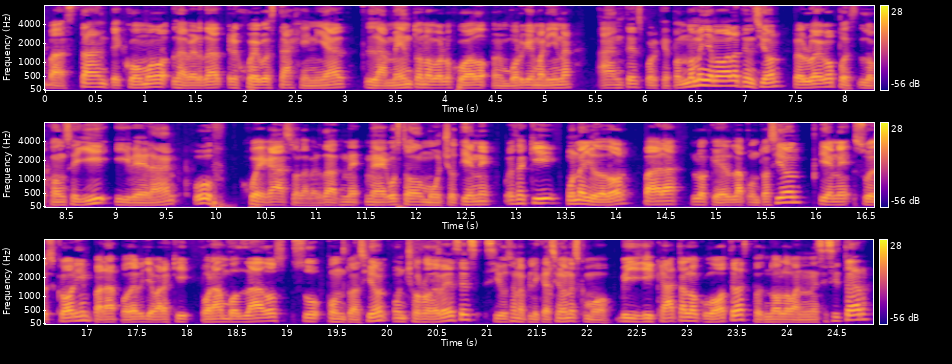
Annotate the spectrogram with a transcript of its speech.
bastante cómodo, la verdad el juego está genial, lamento no haberlo jugado en Borgue Marina antes porque pues no me llamaba la atención, pero luego pues lo conseguí y verán, uff, juegazo, la verdad, me, me, ha gustado mucho. Tiene, pues aquí, un ayudador para lo que es la puntuación, tiene su scoring para poder llevar aquí por ambos lados su puntuación un chorro de veces. Si usan aplicaciones como BG Catalog u otras, pues no lo van a necesitar.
